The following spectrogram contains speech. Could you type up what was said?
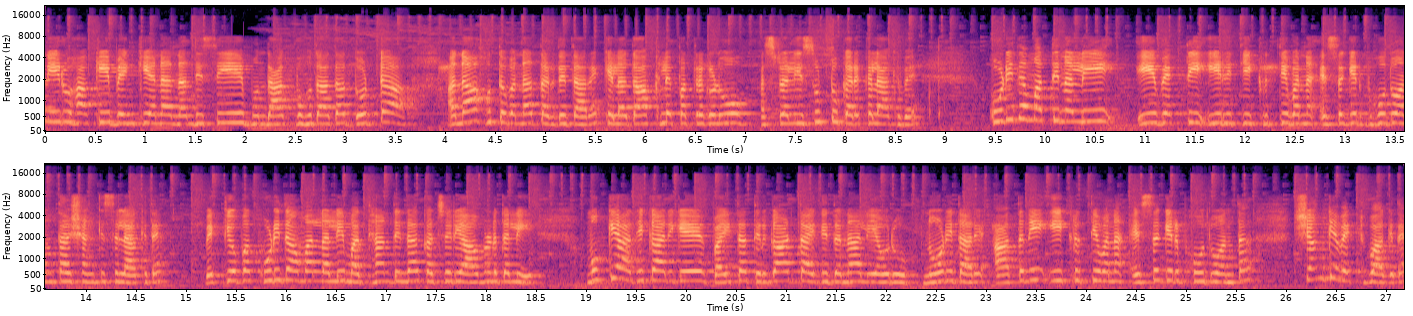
ನೀರು ಹಾಕಿ ಬೆಂಕಿಯನ್ನ ನಂದಿಸಿ ಮುಂದಾಗಬಹುದಾದ ದೊಡ್ಡ ಅನಾಹುತವನ್ನ ತಡೆದಿದ್ದಾರೆ. ಕೆಲ ದಾಖಲೆ ಪತ್ರಗಳು ಅಷ್ಟರಲ್ಲಿ ಸುಟ್ಟು ಕರಕಲಾಗಿವೆ. ಕುಡಿದ ಮತ್ತಿನಲ್ಲಿ ಈ ವ್ಯಕ್ತಿ ಈ ರೀತಿ ಕೃತ್ಯವನ್ನ ಎಸಗಿರಬಹುದು ಅಂತ ಶಂಕಿಸಲಾಗಿದೆ. ವ್ಯಕ್ತಿಯೊಬ್ಬ ಕುಡಿದ ಅಮಲ್ನಲ್ಲಿ ಮಧ್ಯಾಹ್ನದಿಂದ ಕಚೇರಿ ಆವರಣದಲ್ಲಿ ಮುಖ್ಯ ಅಧಿಕಾರಿಗೆ ಬೈತ ತಿರುಗಾಡ್ತಾ ಇದ್ದಿದ್ದನ್ನ ಅಲ್ಲಿ ಅವರು ನೋಡಿದ್ದಾರೆ. ಆತನೇ ಈ ಕೃತ್ಯವನ್ನ ಎಸಗಿರಬಹುದು ಅಂತ ಶಂಕೆ ವ್ಯಕ್ತವಾಗಿದೆ.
